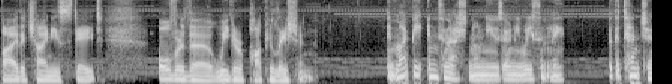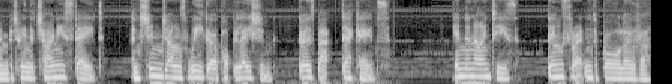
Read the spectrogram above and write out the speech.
by the Chinese state over the Uyghur population. It might be international news only recently, but the tension between the Chinese state and Xinjiang's Uyghur population goes back decades. In the 90s, things threatened to boil over.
